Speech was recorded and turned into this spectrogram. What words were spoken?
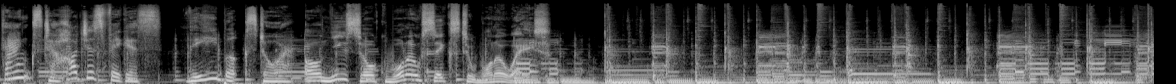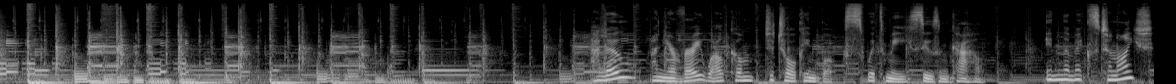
Thanks to Hodges Figgis, the bookstore. on Newstalk 106 to 108. And you're very welcome to Talking Books with me, Susan Cahill. In the mix tonight,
